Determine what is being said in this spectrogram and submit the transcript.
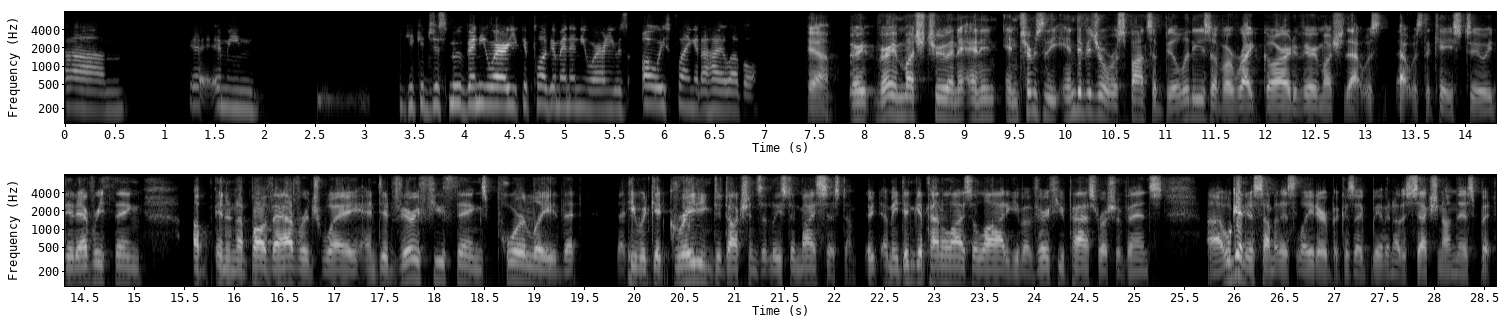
Um, I mean, he could just move anywhere. You could plug him in anywhere, and he was always playing at a high level. Yeah, very, very much true. And and in, in terms of the individual responsibilities of a right guard, very much that was that was the case too. He did everything in an above average way, and did very few things poorly that that he would get grading deductions, at least in my system. I mean, didn't get penalized a lot. He gave up very few pass rush events. Uh, we'll get into some of this later because I, we have another section on this. But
